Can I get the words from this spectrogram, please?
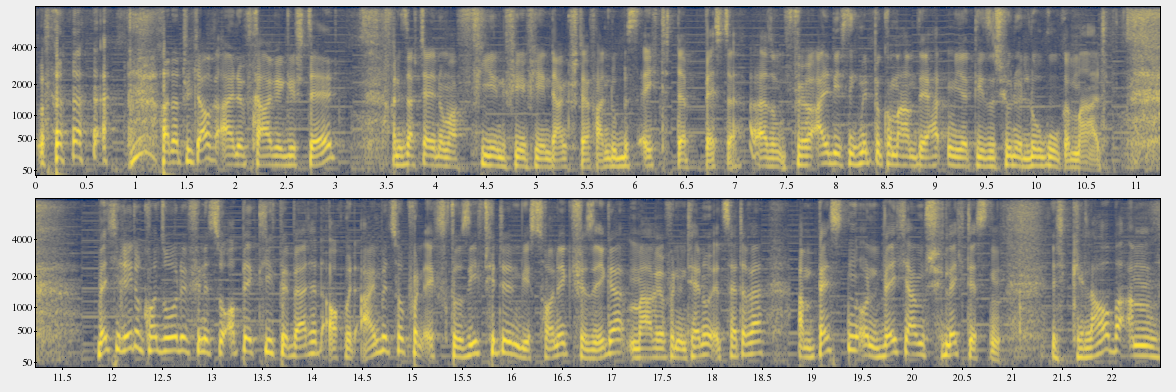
hat natürlich auch eine Frage gestellt. An dieser Stelle nochmal vielen, vielen, vielen Dank, Stefan. Du bist echt der Beste. Also für alle, die es nicht mitbekommen haben, der hat mir dieses schöne Logo gemalt. Welche Retro-Konsole findest du objektiv bewertet, auch mit Einbezug von Exklusivtiteln wie Sonic für Sega, Mario für Nintendo etc. am besten und welche am schlechtesten? Ich glaube am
